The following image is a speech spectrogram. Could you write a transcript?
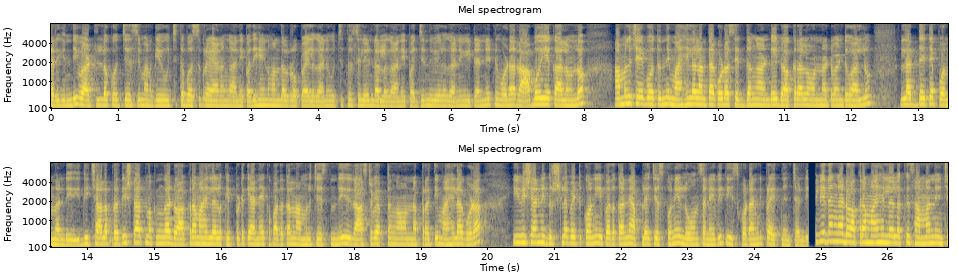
జరిగింది. వాటిల్లోకి వచ్చేసి మనకి ఉచిత బస్సు ప్రయాణం కానీ పదిహేను వందల రూపాయలు కానీ ఉచిత సిలిండర్లు కానీ పద్దెనిమిది వేలు కానీ వీటన్నిటిని కూడా రాబోయే కాలంలో అమలు చేయబోతుంది. మహిళలంతా కూడా సిద్ధంగా ఉండి డ్వాక్రాలో ఉన్నటువంటి వాళ్ళు లబ్ధి అయితే పొందండి. ఇది చాలా ప్రతిష్టాత్మకంగా డ్వాక్రా మహిళలకు ఇప్పటికే అనేక పథకాలను అమలు చేస్తుంది. రాష్ట్ర వ్యాప్తంగా ఉన్న ప్రతి మహిళ కూడా ఈ విషయాన్ని దృష్టిలో పెట్టుకొని ఈ పథకాన్ని అప్లై చేసుకొని లోన్స్ అనేవి తీసుకోవడానికి ప్రయత్నించండి. ఈ విధంగా డ్వాక్రా మహిళలకు సంబంధించి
